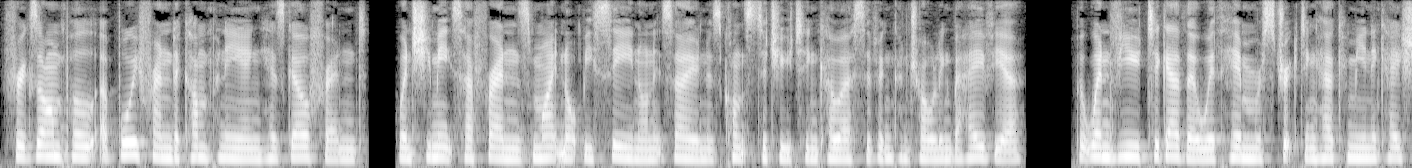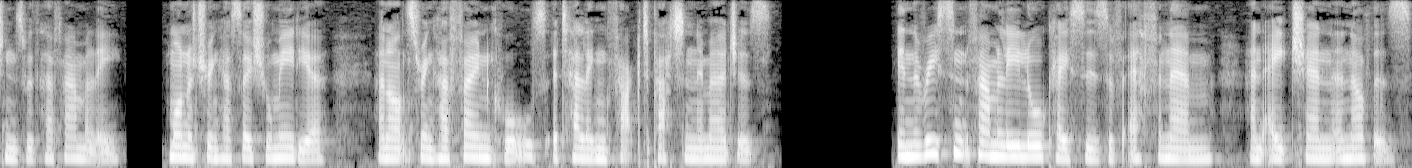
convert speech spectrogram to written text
For example, a boyfriend accompanying his girlfriend when she meets her friends might not be seen on its own as constituting coercive and controlling behaviour, but when viewed together with him restricting her communications with her family, monitoring her social media, and answering her phone calls, a telling fact pattern emerges. In the recent family law cases of F&M and HN and others,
